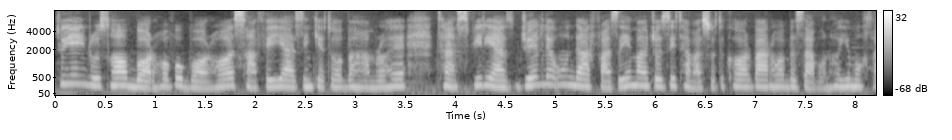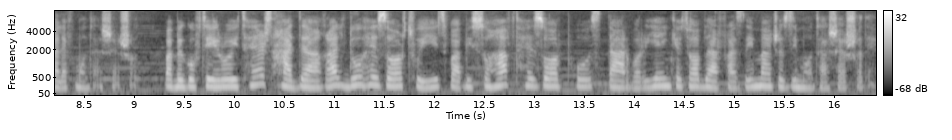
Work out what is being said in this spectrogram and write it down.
توی این روزها بارها و بارها صفحه ای از این کتاب به همراه تصویری از جلد اون در فضای مجازی توسط کاربرها به زبانهای مختلف منتشر شد و به گفته رویترز حداقل 2000 توییت و 27000 پست درباره این کتاب در فضای مجازی منتشر شده.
